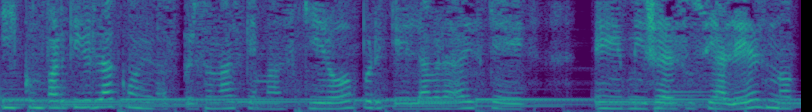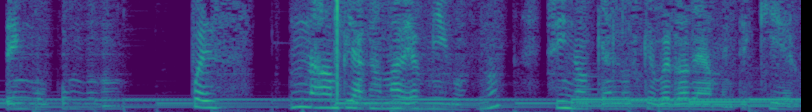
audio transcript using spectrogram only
y compartirla con las personas que más quiero, porque la verdad es que en mis redes sociales no tengo como, pues, una amplia gama de amigos, ¿no? Sino que a los que verdaderamente quiero.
